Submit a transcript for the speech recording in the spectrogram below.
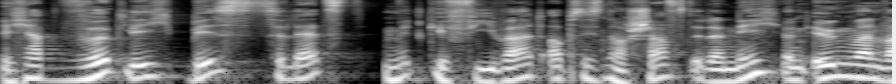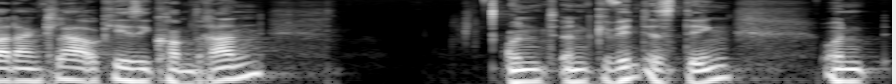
ich habe wirklich bis zuletzt mitgefiebert, ob sie es noch schafft oder nicht. Und irgendwann war dann klar, okay, sie kommt ran und, und gewinnt das Ding. Und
